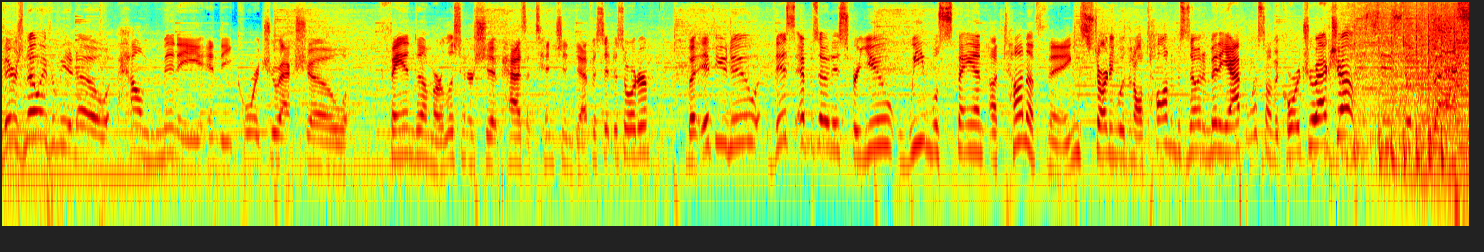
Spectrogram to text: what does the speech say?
There's no way for me to know how many in the Corey Truax show fandom or listenership has attention deficit disorder, but if you do, this episode is for you. We will span a ton of things, starting with an autonomous zone in Minneapolis on the Corey Truax show.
